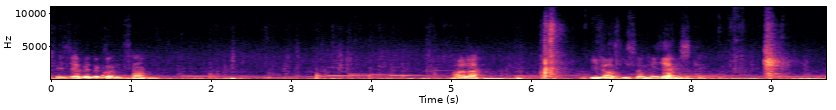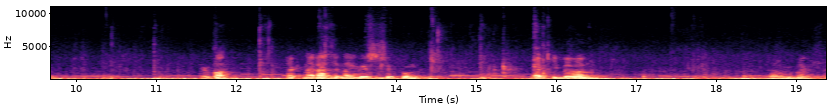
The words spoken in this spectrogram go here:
Przejdziemy do końca. Ale widoki są nieziemskie. Chyba jak na razie najwyższy punkt jaki byłem na Ubersie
